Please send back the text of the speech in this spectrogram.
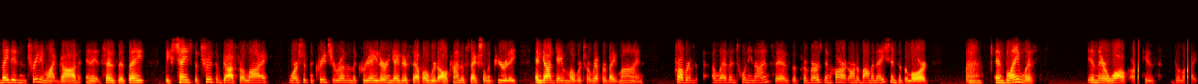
they didn't treat him like God. And it says that they exchanged the truth of God for a lie, worshiped the creature rather than the creator, and gave themselves over to all kind of sexual impurity. And God gave them over to a reprobate mind. Proverbs 11:29 says, "The perverse in heart are an abomination to the Lord, and blameless in their walk are his delight.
